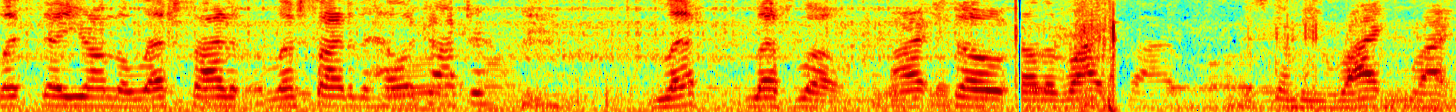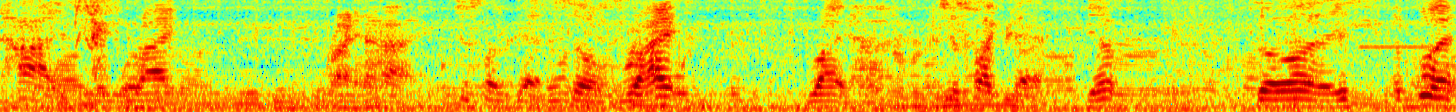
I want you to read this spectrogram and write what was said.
let's say you're on the left side of the left side of the helicopter, left left low. All right, so on the right side, it's going to be right right high. It's going to be right right high, just like that. So right right high, just like that. Yep. So uh, it's but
